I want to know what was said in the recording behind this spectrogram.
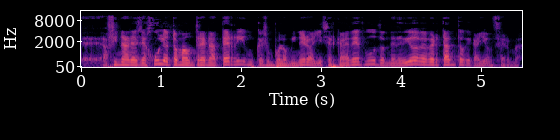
Eh, A finales de julio toma un tren a Terry, que es un pueblo minero allí cerca de Deadwood, donde debió beber tanto que cayó enferma.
